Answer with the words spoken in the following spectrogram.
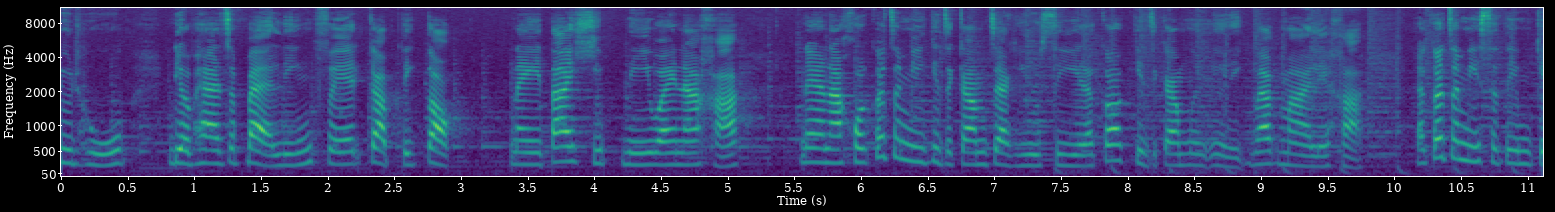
YouTube เดี๋ยวแพรจะแปะลิงก์เฟซกับ TikTok ในใต้คลิปนี้ไว้นะคะ ในอนาคตก็จะมีกิจกรรมแจก UC แล้วก็กิจกรรมอื่นๆ อีกมากมายเลยค่ะ แล้วก็จะมีสตรีมเก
